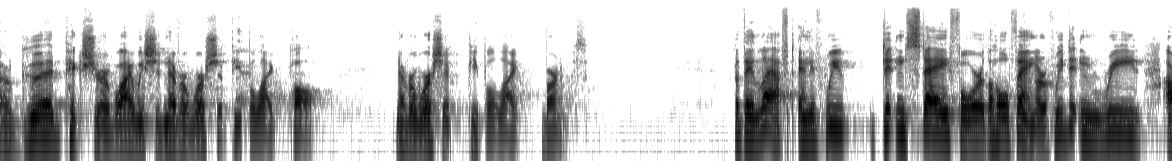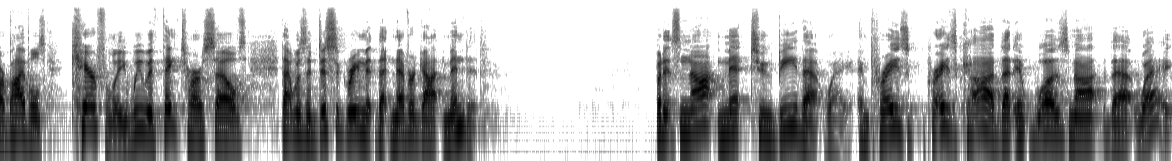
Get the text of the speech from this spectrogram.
a good picture of why we should never worship people like Paul, never worship people like Barnabas. But they left, and if we didn't stay for the whole thing, or if we didn't read our Bibles carefully, we would think to ourselves that was a disagreement that never got mended. But it's not meant to be that way. And praise, praise God that it was not that way.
